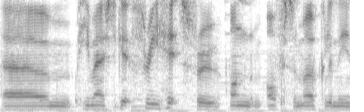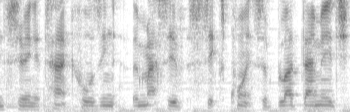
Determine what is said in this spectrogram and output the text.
Um, he managed to get three hits through on Officer Merkel in the ensuing attack, causing a massive six points of blood damage,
